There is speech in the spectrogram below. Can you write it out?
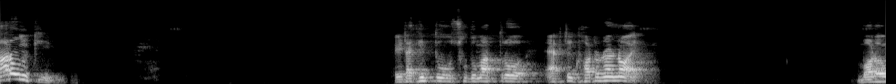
কারণ কি? এটা কিন্তু শুধুমাত্র একটি ঘটনা নয়, বরং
